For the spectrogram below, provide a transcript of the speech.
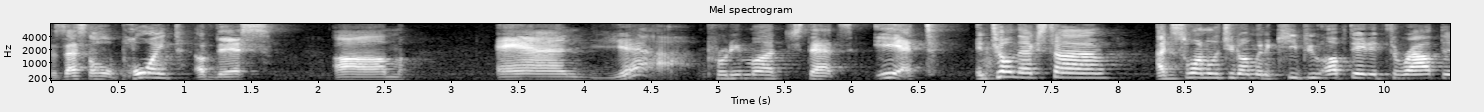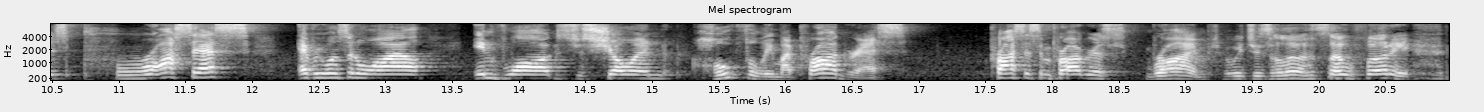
because that's the whole point of this. Um, and yeah, pretty much that's it. Until next time, I just want to let you know I'm going to keep you updated throughout this process every once in a while in vlogs, just showing hopefully my progress. Process and progress rhymed, which is little, so funny.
